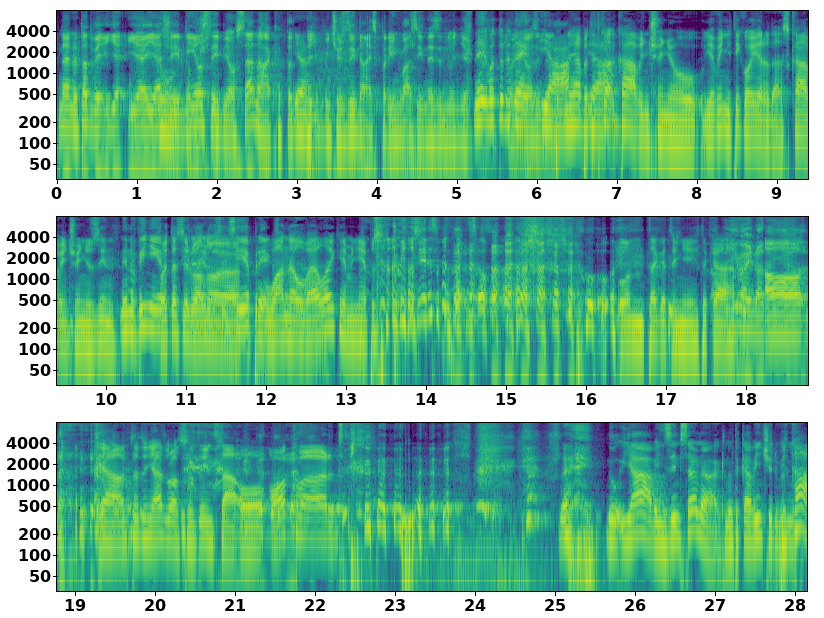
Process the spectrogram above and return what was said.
Nē, nu tad, ja, ja, ja šī ir mīlestība jau senāka, tad Jā. viņ, viņš ir zinājis par invāziju. Nezinu, viņi ir. Nē, bet tur ir zinājis. jā, Nu, jā, bet jā. Kā, kā viņš viņu, ja viņi tikko ieradās, kā viņš viņu zina? Nē, nu viņi ir. Vai tas ir vēl no iepriekš, tā One. LV laikiem? Viņi iepazīstinās. Un tagad viņi tā kā. Dīvainā O, Diana. jā, un tad viņi atbrauc un instā, o, awkward. Nē, nu, jā, viņi zina senāk. Nu, tā kā viņš ir. Bet Viņi... kā?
